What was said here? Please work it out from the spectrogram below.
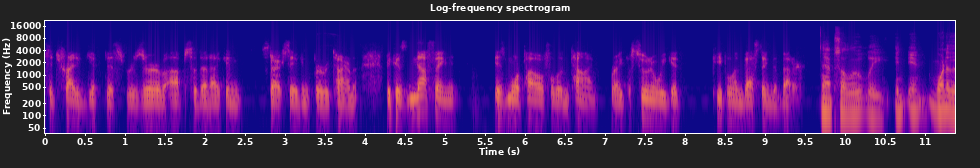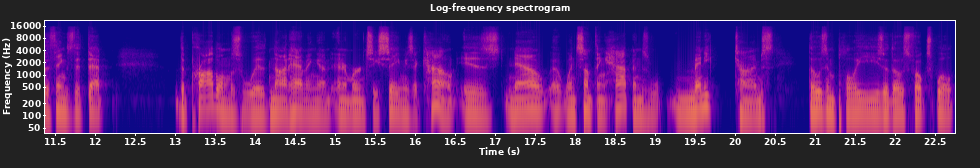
to try to get this reserve up so that i can start saving for retirement because nothing is more powerful than time, right? The sooner we get people investing, the better. Absolutely. And, and one of the things that that the problems with not having an, an emergency savings account is now uh, when something happens, many times those employees or those folks will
